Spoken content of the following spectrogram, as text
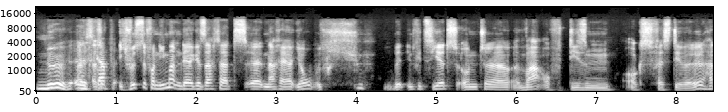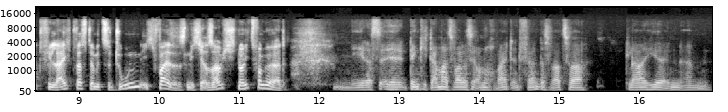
Nö, es also, gab. Ich wüsste von niemandem, der gesagt hat, äh, nachher, jo, ich bin infiziert und äh, war auf diesem Ox-Festival. Hat vielleicht was damit zu tun, ich weiß es nicht. Also habe ich noch nichts von gehört. Nee, das äh, denke ich, damals war das ja auch noch weit entfernt. Das war zwar klar hier in ähm,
